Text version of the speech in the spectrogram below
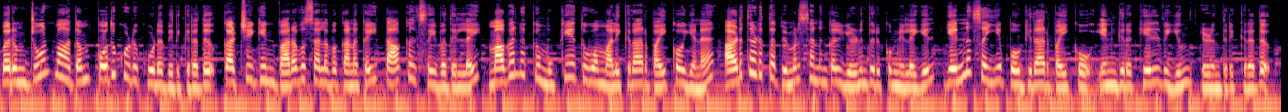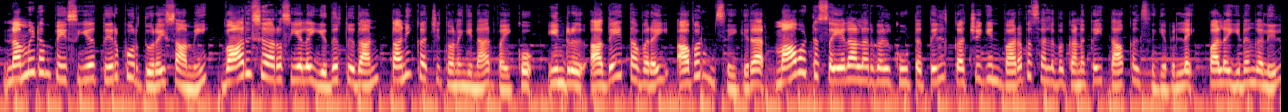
வரும் ஜூன் மாதம் பொதுக்குழு கூடவிருக்கிறது. கட்சியின் வரவு செலவு கணக்கை தாக்கல் செய்வதில்லை. மகனுக்கு முக்கியத்துவம் அளிக்கிறார் வைகோ என அடுத்தடுத்த விமர்சனங்கள் எழுந்திருக்கும் நிலையில் என்ன செய்ய போகிறார் வைகோ என்கிற கேள்வியும் எழுந்திருக்கிறது. நம்மிடம் பேசிய திருப்பூர் துரைசாமி வாரிசு அரசியலை எதிர்த்துதான் தனி கட்சி தொடங்கினார். வைகோ. இன்று அதே தவறை அவரும் செய்கிறார். மாவட்ட செயலாளர்கள் கூட்டத்தில் கட்சியின் வரவு செலவு கணக்கை தாக்கல் செய்யவில்லை. பல இடங்களில்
